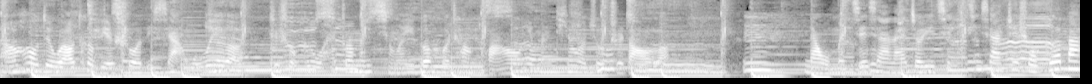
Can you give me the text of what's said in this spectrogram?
然后，对我要特别说一下，我为了这首歌，我还专门请了一个合唱团哦，你们听了就知道了。嗯，那我们接下来就一起听一下这首歌吧。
